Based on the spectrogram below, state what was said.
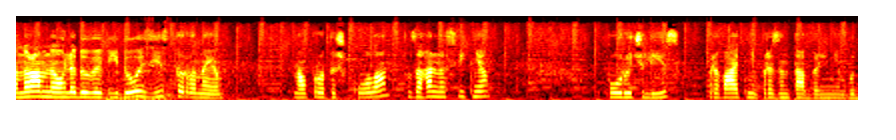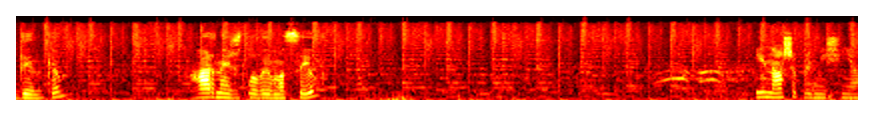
Панорамне оглядове відео зі сторони. Навпроти школа загальноосвітня, поруч ліс, приватні презентабельні будинки, гарний житловий масив. І наше приміщення.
